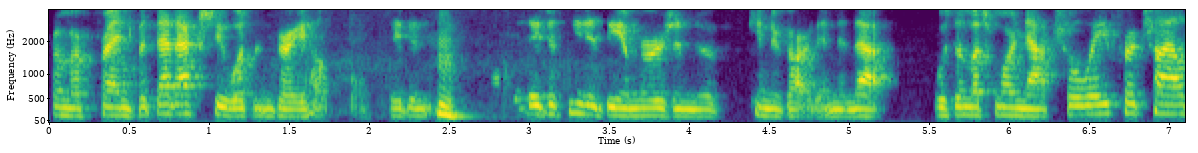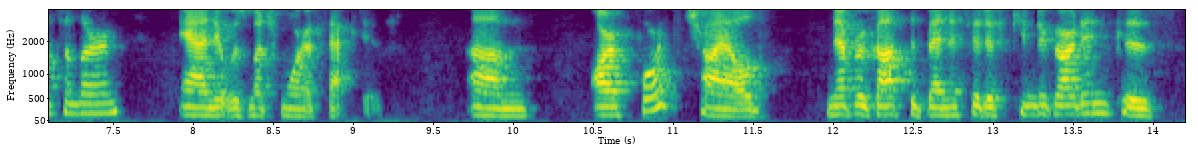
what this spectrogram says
from a friend but that actually wasn't very helpful they didn't Hmm. they just needed the immersion of kindergarten and that was a much more natural way for a child to learn and it was much more effective um, our fourth child never got the benefit of kindergarten because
